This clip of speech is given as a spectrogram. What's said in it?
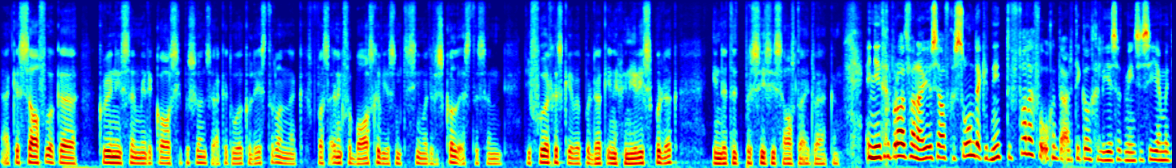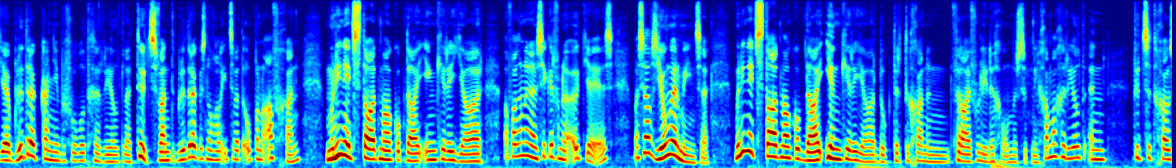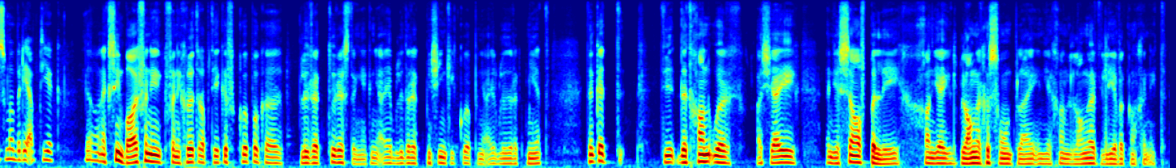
Ek is self ook 'n kroniese medikasie persoon, so ek het hoë cholesterol en ek was eintlik verbaas geweest om te sien wat die verskil is tussen die voorgeskrewe produk en die generiese produk en dit het presies dieselfde uitwerking. En jy het gepraat van hou jouself gesond. Ek het net toevallig vanoggend 'n artikel gelees wat mense sê jy met jou bloeddruk kan jy byvoorbeeld gereeld laat toets want bloeddruk is nogal iets wat op en af gaan. Moenie net staat maak op daai een keer 'n jaar afhangende nou seker van hoe oud jy is, maar selfs jonger mense. Moenie net staat maak op daai een keer 'n jaar dokter toe gaan en vir daai volledige ondersoek nie. Gaan maar gereeld in toets dit gou sommer by die apteek. Ja, en ek sien baie van die van die groter apteke verkoop ook 'n bloeddruk toerusting. Jy kan jou eie bloeddruk masjienkie koop en jou eie bloeddruk meet dink dit dit gaan oor as jy in jouself belê, gaan jy langer gesond bly en jy gaan langer die lewe kan geniet.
